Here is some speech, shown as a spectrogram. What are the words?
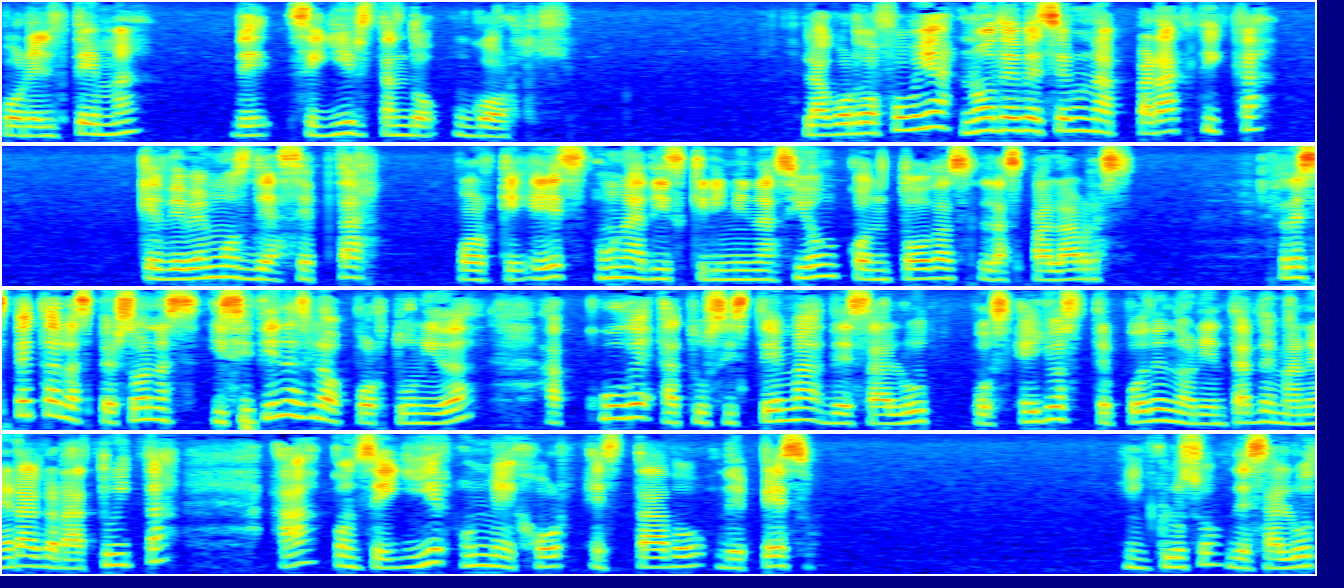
por el tema de seguir estando gordos. La gordofobia no debe ser una práctica que debemos de aceptar, porque es una discriminación con todas las palabras. Respeta a las personas y si tienes la oportunidad, acude a tu sistema de salud, pues ellos te pueden orientar de manera gratuita a conseguir un mejor estado de peso, incluso de salud.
